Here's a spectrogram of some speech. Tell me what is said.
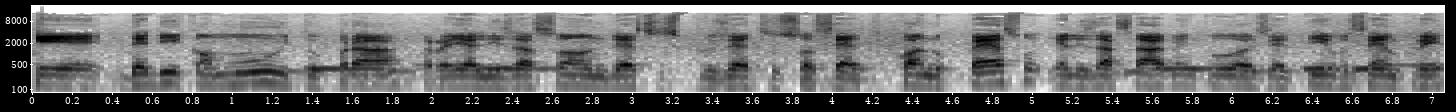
que dedicam muito para a realização desses projetos sociais. Quando peço, eles já sabem que o objetivo sempre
